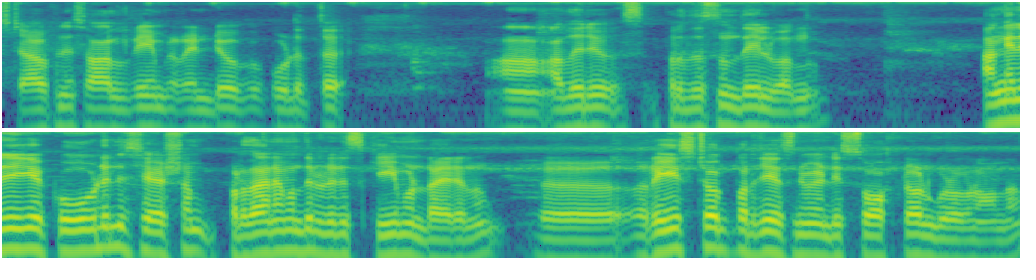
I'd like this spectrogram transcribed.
സ്റ്റാഫിന് സാലറിയും റെന്റും ഒക്കെ കൊടുത്ത് അതൊരു പ്രതിസന്ധിയിൽ വന്നു. അങ്ങനെയൊക്കെ കോവിഡിന് ശേഷം പ്രധാനമന്ത്രിയുടെ ഒരു സ്കീമുണ്ടായിരുന്നു റീസ്റ്റോക്ക് പർച്ചേസിന് വേണ്ടി സോഫ്റ്റ് ലോൺ കൊടുക്കണമെന്ന്.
